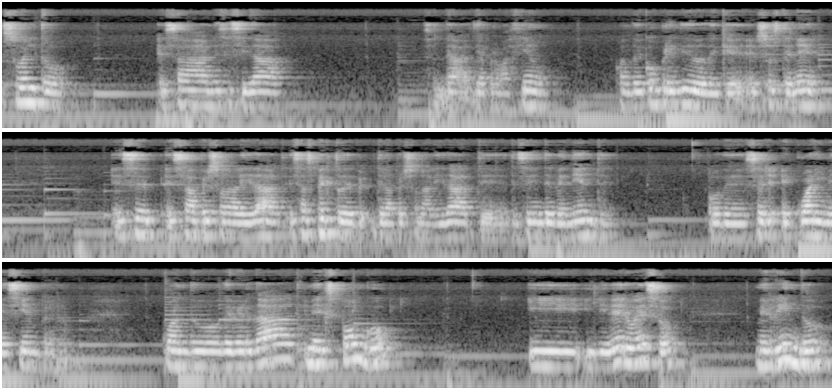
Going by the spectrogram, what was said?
suelto esa necesidad de, aprobación, cuando he comprendido de que el sostener esa personalidad, ese aspecto de, la personalidad, de, ser independiente o de ser ecuánime siempre, cuando de verdad me expongo y, libero eso, me rindo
